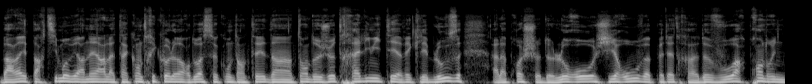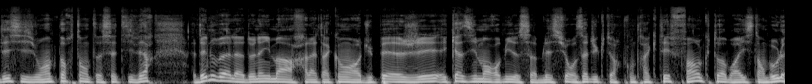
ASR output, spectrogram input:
Barré par Timo Werner, l'attaquant tricolore doit se contenter d'un temps de jeu très limité avec les Blues. À l'approche de l'Euro, Giroud va peut-être devoir prendre une décision importante cet hiver. Des nouvelles de Neymar, l'attaquant du PSG, est quasiment remis de sa blessure aux adducteurs contractés fin octobre à Istanbul.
